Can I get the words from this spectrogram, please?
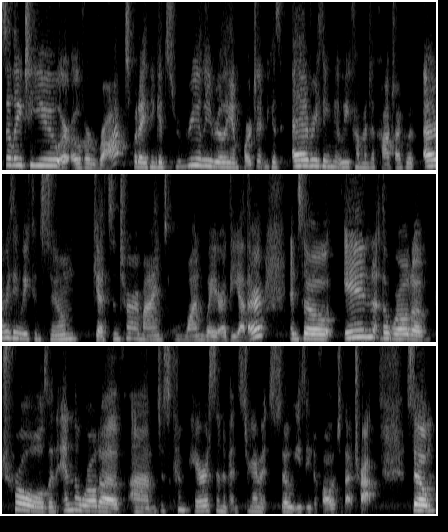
silly to you or overwrought, but I think it's really, really important because everything that we come into contact with, everything we consume gets into our minds one way or the other. And so, in the world of trolls and in the world of um, just comparison of Instagram, it's so easy to fall into that trap. So,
